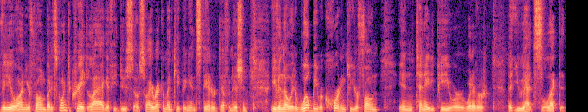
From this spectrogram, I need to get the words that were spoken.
video on your phone, but it's going to create lag if you do so. So I recommend keeping in standard definition, even though it will be recording to your phone in 1080p or whatever that you had selected,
